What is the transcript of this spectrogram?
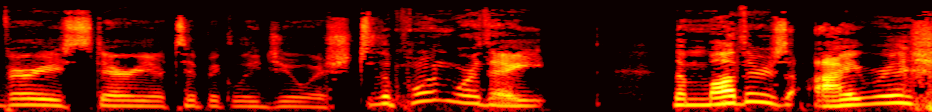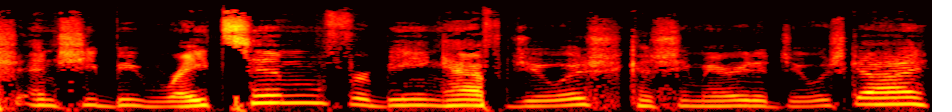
very stereotypically Jewish, to the point where they, the mother's Irish and she berates him for being half Jewish because she married a Jewish guy.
